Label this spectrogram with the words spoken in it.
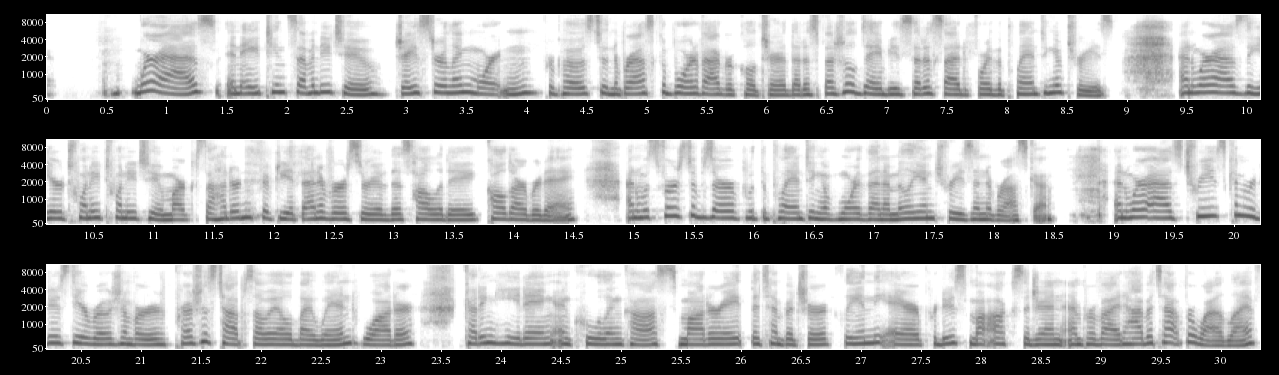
Whereas in 1872, J. Sterling Morton proposed to the Nebraska Board of Agriculture that a special day be set aside for the planting of trees. And whereas the year 2022 marks the 150th anniversary of this holiday called Arbor Day and was first observed with the planting of more than a million trees in Nebraska. And whereas trees can reduce the erosion of our precious topsoil by wind, water, cutting heating and cooling costs, moderate the temperature, clean the air, produce oxygen, and provide habitat for wildlife.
